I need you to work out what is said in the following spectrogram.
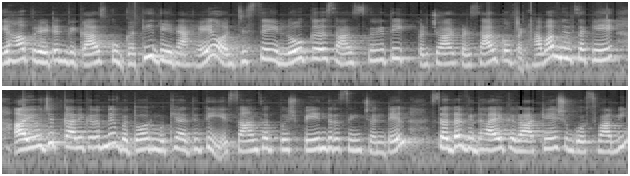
यहाँ पर्यटन विकास को गति देना है और जिससे लोक सांस्कृतिक प्रचार प्रसार को बढ़ावा मिल सके। आयोजित कार्यक्रम में बतौर मुख्य अतिथि सांसद पुष्पेंद्र सिंह चंदेल, सदर विधायक राकेश गोस्वामी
